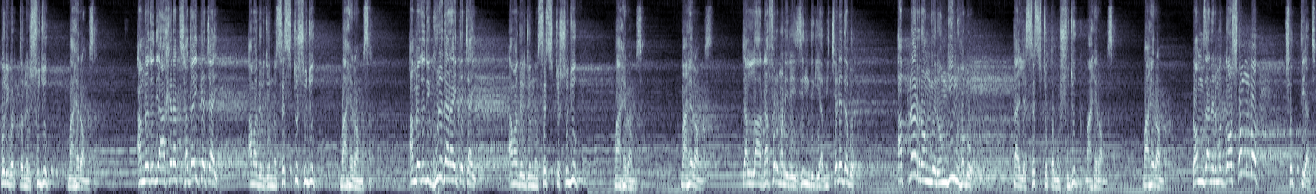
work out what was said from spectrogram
পরিবর্তনের সুযোগ মাহের রমজান। আমরা যদি আখেরাত সাজাইতে চাই, আমাদের জন্য শ্রেষ্ঠ সুযোগ মাহের রমজান। আমরা যদি ঘুরে দাঁড়াইতে চাই, আমাদের জন্য শ্রেষ্ঠ সুযোগ মাহে রমজান। মাহে রমজান। আল্লাহ নাফরমানির এই জিন্দিগি আমি ছেড়ে দেব, আপনার রঙে রঙিন হব, তাইলে শ্রেষ্ঠতম সুযোগ মাহে রমজান। মাহে রম রমজানের মধ্যে অসম্ভব শক্তি আছে।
